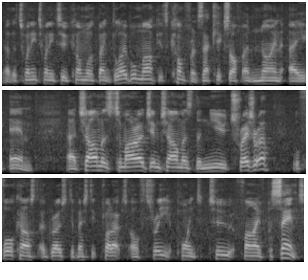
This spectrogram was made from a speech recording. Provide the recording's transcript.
at the 2022 Commonwealth Bank Global Markets Conference. That kicks off at 9 a.m. Uh, Chalmers tomorrow, Jim Chalmers, the new Treasurer will forecast a gross domestic product of 3.25%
